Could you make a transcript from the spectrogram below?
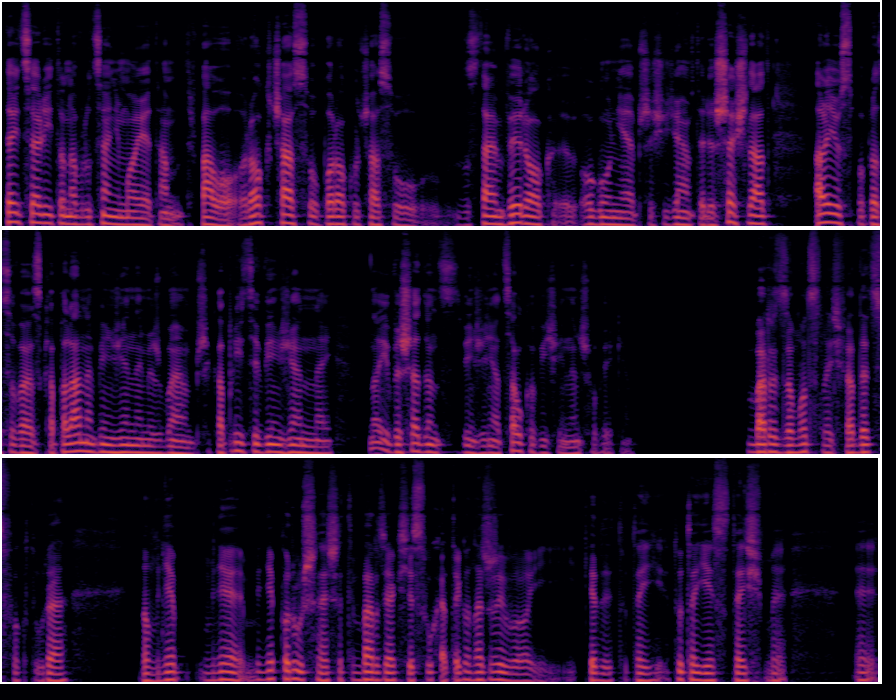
W tej celi to nawrócenie moje tam trwało rok czasu. Po roku czasu dostałem wyrok. Y, ogólnie przesiedziałem wtedy 6 lat, ale już współpracowałem z kapelanem więziennym, już byłem przy kaplicy więziennej. No i wyszedłem z więzienia całkowicie innym człowiekiem bardzo mocne świadectwo, które no mnie, mnie, mnie porusza, jeszcze tym bardziej jak się słucha tego na żywo i, i kiedy tutaj, tutaj jesteśmy. Y,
